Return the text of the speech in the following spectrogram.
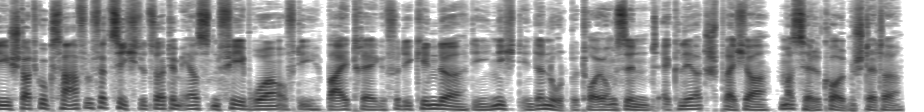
Die Stadt Cuxhaven verzichtet seit dem 1. Februar auf die Beiträge für die Kinder, die nicht in der Notbetreuung sind, erklärt Sprecher Marcel Kolbenstädter.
